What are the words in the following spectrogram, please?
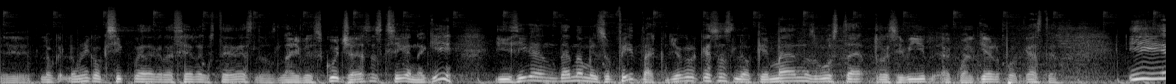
Eh, lo, lo, único que sí puedo agradecer a ustedes, los live escuchas, es que sigan aquí y sigan dándome su feedback. Yo creo que eso es lo que más nos gusta recibir a cualquier podcaster. Y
